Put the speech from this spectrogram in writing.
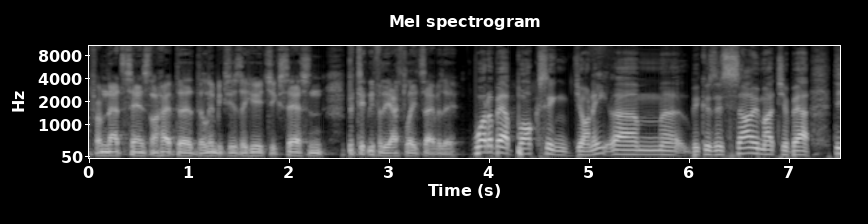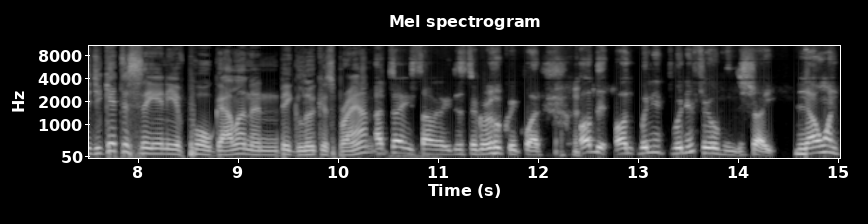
from that sense. And I hope the, the Olympics is a huge success, and particularly for the athletes over there. What about boxing, Johnny? Um, uh, because there's so much about. Did you get to see any of Paul Gallen and Big Lucas Brown? I'll tell you something. Just a real quick one. on the, on, when you when you're filming the show, no one,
